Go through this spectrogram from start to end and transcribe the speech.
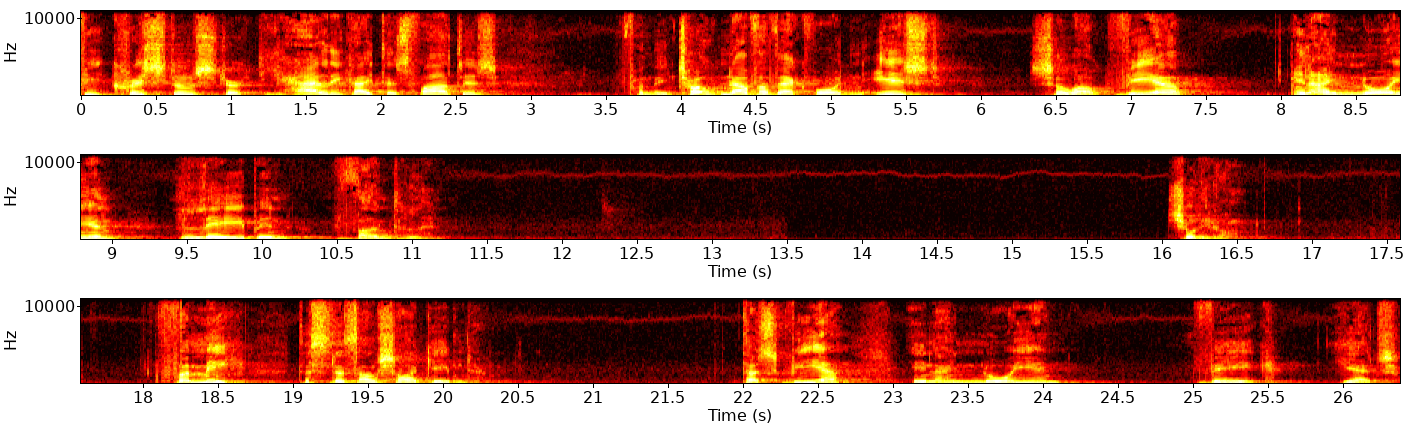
wie Christus durch die Herrlichkeit des Vaters von den Toten auferweckt worden ist, so auch wir in ein neues Leben wandeln. Entschuldigung. Für mich, das ist das Ausschlaggebende, dass wir in einen neuen Weg jetzt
